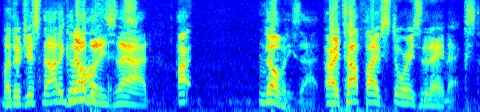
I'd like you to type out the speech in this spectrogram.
but they're just not a good. Nobody's offense. that. Nobody's that. All right, top five stories today next.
